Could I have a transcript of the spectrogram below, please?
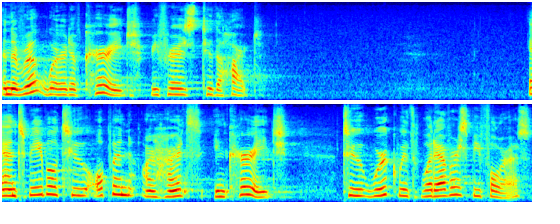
And the root word of courage refers to the heart. And to be able to open our hearts in courage to work with whatever's before us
